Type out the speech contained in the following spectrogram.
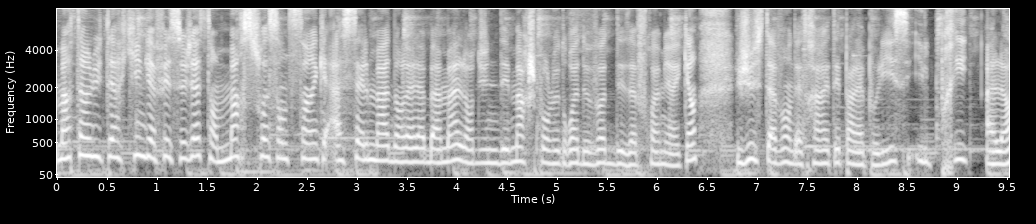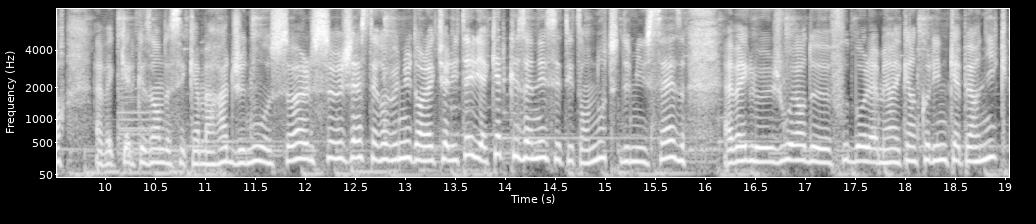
Martin Luther King a fait ce geste en mars 65 à Selma dans l'Alabama lors d'une démarche pour le droit de vote des Afro-Américains, juste avant d'être arrêté par la police. Il prie alors avec quelques-uns de ses camarades genoux au sol. Ce geste est revenu dans l'actualité il y a quelques années, c'était en août 2016, avec le joueur de football américain Colin Kaepernick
